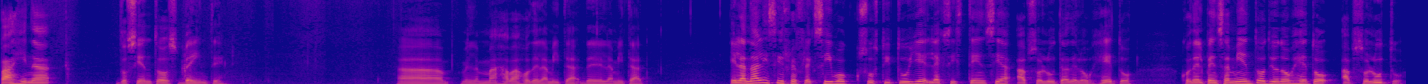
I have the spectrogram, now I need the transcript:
Página 220. Ah, más abajo de la, mitad, de la mitad. El análisis reflexivo sustituye la existencia absoluta del objeto con el pensamiento de un objeto absoluto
